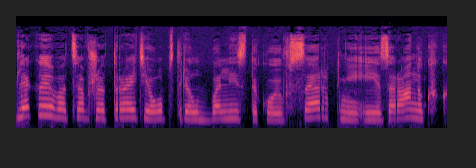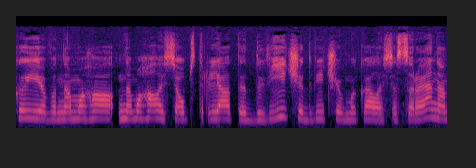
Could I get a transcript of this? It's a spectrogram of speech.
Для Києва це вже третій обстріл балістикою в серпні. І за ранок Київ намага... намагалися обстріляти двічі, двічі вмикалася сирена.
